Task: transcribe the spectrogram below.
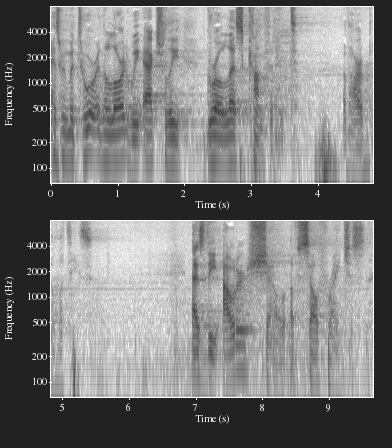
As we mature in the Lord, we actually grow less confident of our abilities. As the outer shell of self righteousness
